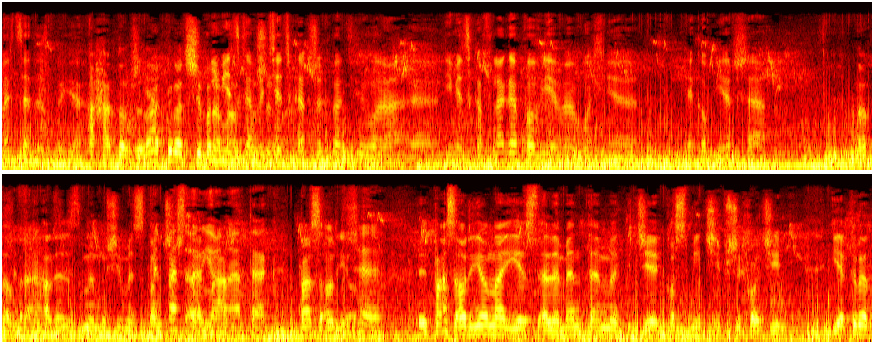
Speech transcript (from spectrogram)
Mercedes wyjechał. Aha, dobrze, no akurat się brama Niemiecka otworzyła. wycieczka przechodziła, niemiecka flaga powiewa właśnie jako pierwsza. No dobra, ale my musimy skończyć pas temat. Oriona, tak. Pas Oriona. Że- Pas Oriona jest elementem, gdzie kosmici przychodzili. I akurat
